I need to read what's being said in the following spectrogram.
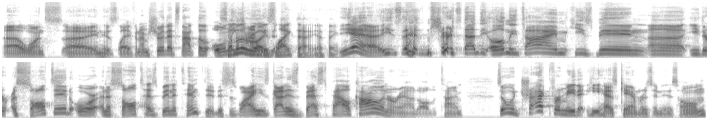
uh once uh in his life. And I'm sure that's not the only Some of the Roys like that, I think. yeah, he's I'm sure it's not the only time he's been uh, either assaulted or an assault has been attempted. This is why he's got his best pal Colin around all the time. So it would track for me that he has cameras in his home.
